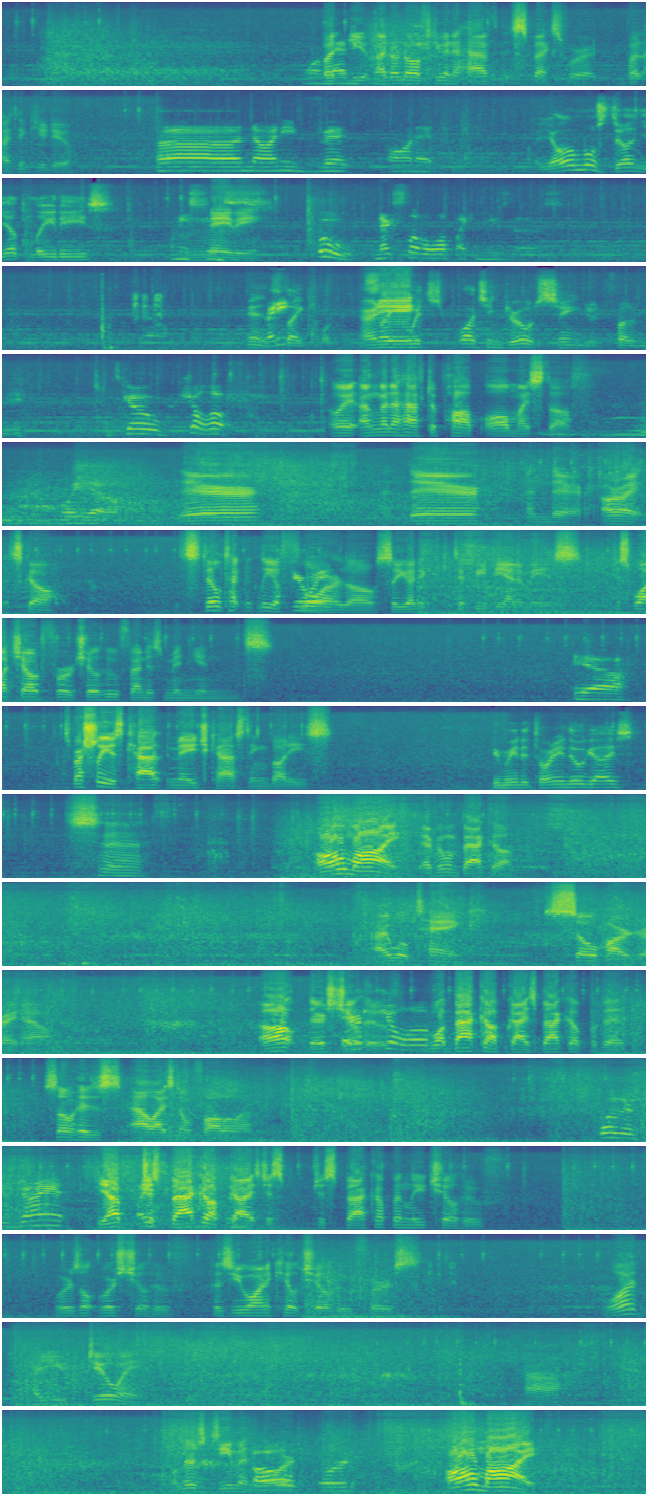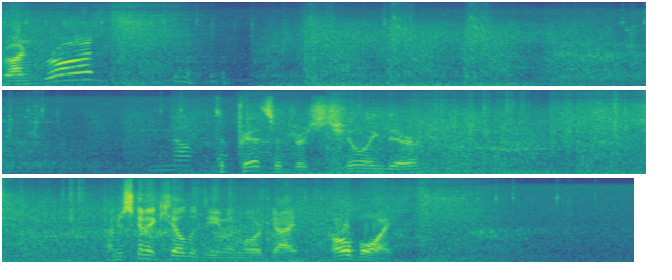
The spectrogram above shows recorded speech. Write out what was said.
More But you, I don't know if you're gonna have the specs for it, but I think you do. Uh, no, I need Vit on it. Are you almost done yet, ladies? 26. Maybe. Ooh, next level up I can use those. So, Man, Ready? it's like, it's Ready? like which, watching girls change in front of me. let's go, Chillhoof. Oh wait, I'm gonna have to pop all my stuff. Oh yeah. There, and there, and there. Alright, let's go. It's still technically a floor wait. though, so you gotta defeat the enemies. Just watch out for Chillhoof and his minions. Yeah. Especially his cat mage casting buddies. You made a tornado, guys? oh my! Everyone back up. I will tank so hard right now. Oh, there's There's Chillhoof. Chillhoof. What? Back up, guys. Back up a bit, so his allies don't follow him. Well, there's a giant. Yep. Just back up, guys. Just just back up and lead Chillhoof. Where's where's Chillhoof? Because you want to kill Chillhoof first. What are you doing? Ah. Well, there's Demon Oh, Lord. Lord. Oh my! Run. Run! The pets are just chilling there. I'm just gonna kill the Demon Lord guy. Oh boy.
